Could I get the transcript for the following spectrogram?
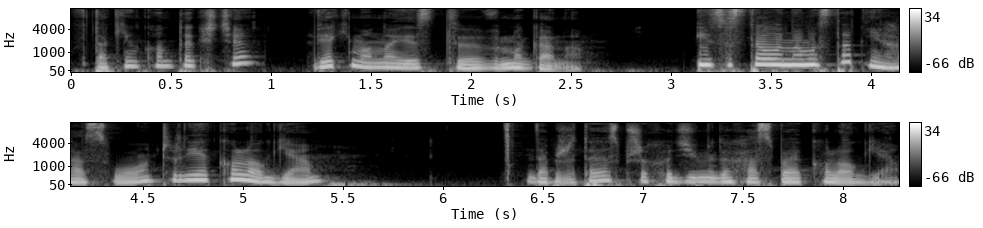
w takim kontekście, w jakim ona jest wymagana. I zostało nam ostatnie hasło, czyli ekologia. Dobrze, teraz przechodzimy do hasła ekologia.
